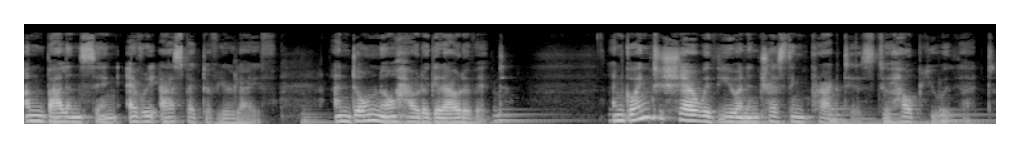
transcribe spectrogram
unbalancing every aspect of your life and don't know how to get out of it? I'm going to share with you an interesting practice to help you with that.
